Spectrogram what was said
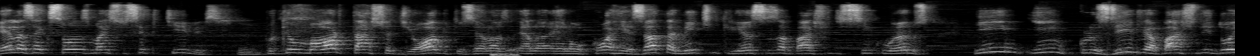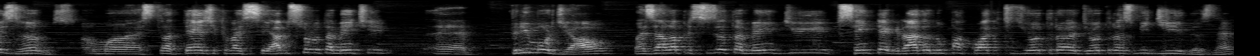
elas é que são as mais susceptíveis. Sim. Porque a maior taxa de óbitos, ela, ela, ela ocorre exatamente em crianças abaixo de 5 anos, e, inclusive abaixo de 2 anos. Uma estratégia que vai ser absolutamente é, primordial, mas ela precisa também de ser integrada no pacote de, outra, de outras medidas. Né?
